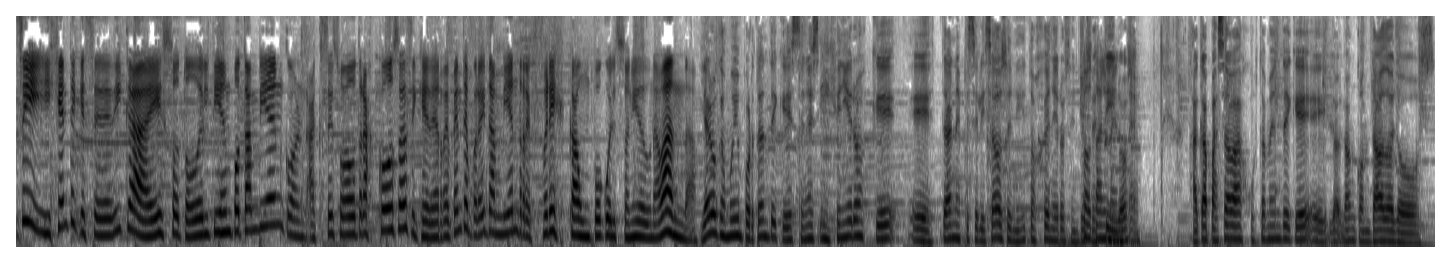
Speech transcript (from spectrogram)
Sí, y gente que se dedica a eso todo el tiempo también, con acceso a otras cosas y que de repente por ahí también refresca un poco el sonido de una banda. Y algo que es muy importante que es tenés ingenieros que eh, están especializados en distintos géneros, en distintos estilos. Acá pasaba justamente que eh, lo, lo han contado los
